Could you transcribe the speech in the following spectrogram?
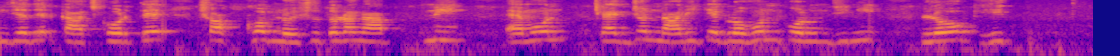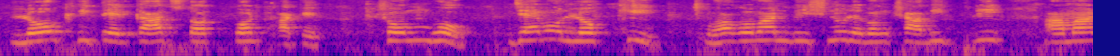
নিজেদের কাজ করতে সক্ষম নই। সুতরাং আপনি এমন একজন নারীকে গ্রহণ করুন যিনি লোকহিত, লোকহিতের কাজ তৎপর থাকে শম্ভ যেমন লক্ষ্মী, ভগবান বিষ্ণুর এবং সাবিত্রী আমার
